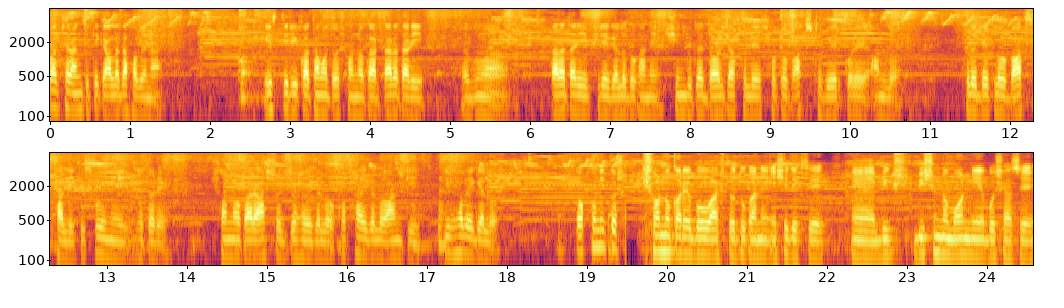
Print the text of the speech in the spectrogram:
বাদশার আংটি থেকে আলাদা হবে না। স্ত্রীর কথা মতো স্বর্ণকার তাড়াতাড়ি তাড়াতাড়ি ফিরে গেল দোকানে। সিন্ধুকের দরজা খুলে ছোট বাক্সটি বের করে আনলো। খুলে দেখল বাক্স খালি, কিছুই নেই ভেতরে। স্বর্ণকার আশ্চর্য হয়ে গেল, কোথায় গেল আংটি? কীভাবে গেল? তখনই তো স্বর্ণকারের বউ আসলো দোকানে, এসে দেখছে আহ, বিষ- বিষণ্ণ মন নিয়ে বসে আছে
